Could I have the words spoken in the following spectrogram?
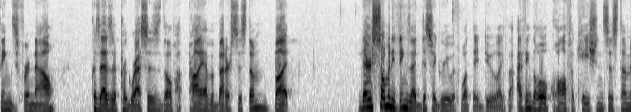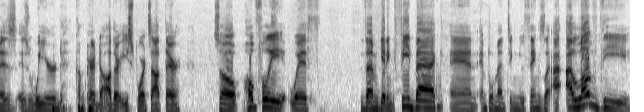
things for now, because as it progresses, they'll probably have a better system. But there's so many things I disagree with what they do. Like the, I think the whole qualification system is is weird compared to other esports out there. So hopefully with them getting feedback and implementing new things, like I, I love the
